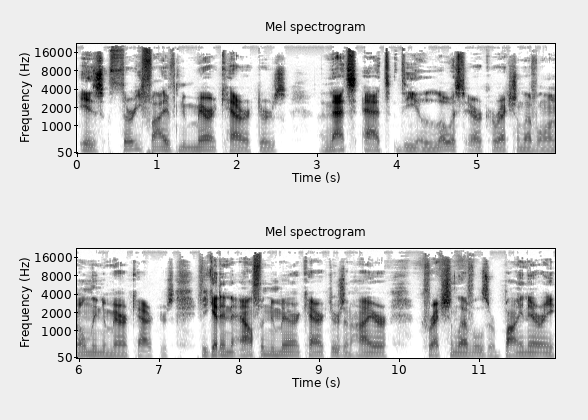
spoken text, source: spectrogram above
is 35 numeric characters and that's at the lowest error correction level on only numeric characters. If you get into alphanumeric characters and higher correction levels or binary,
